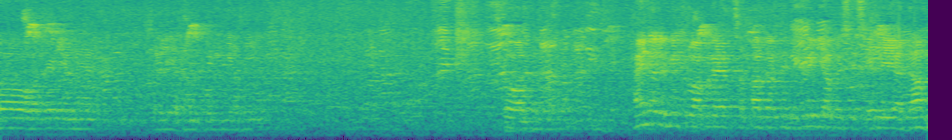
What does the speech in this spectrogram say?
તો ઓલરેડી અમે અધમ પહોંચી ગયા છીએ તો ફાઇનલી મિત્રો આપણે સત્તાધારથી નીકળી ગયા પછી શૈલિયા ધામ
